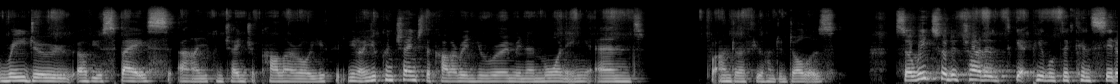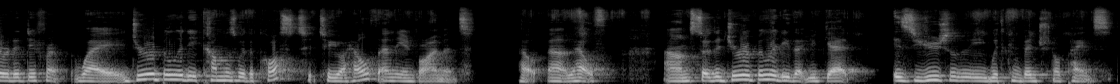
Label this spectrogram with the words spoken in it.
redo of your space. Uh, you can change your color, or you can, you know, you can change the color in your room in a morning and for under a few hundred dollars. So we sort of try to get people to consider it a different way. Durability comes with a cost to your health and the environment health. Uh, health. Um, so the durability that you get is usually with conventional paints.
